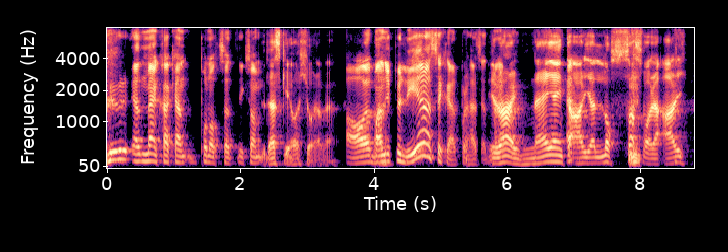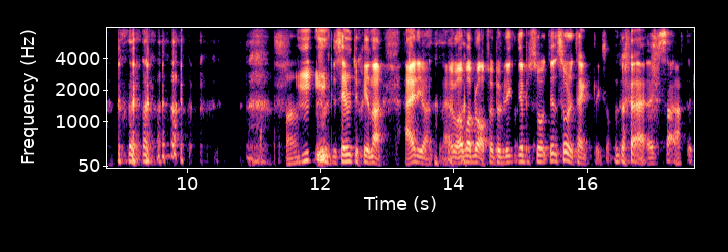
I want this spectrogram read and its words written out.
Hur en människa kan på något sätt liksom Det där ska jag köra med. ja, manipulera sig själv på det här Är sättet. du arg? Nej, jag är inte arg. Jag låtsas vara arg. ja. Det ser du inte skillnad? Nej, det gör jag inte. Nej, det var bara bra för publik. Det är så det, är så det är tänkt liksom. Exakt.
